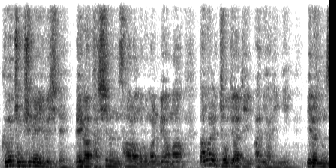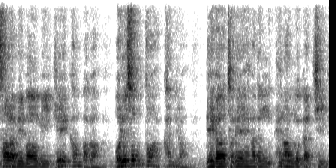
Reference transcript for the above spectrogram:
그 중심에 이르시되 내가 다시는 사람으로 말미암아 땅을 조지하지 아니하리니 이는 사람의 마음이 계획한 바가 어려서부터 악함이라 내가 전에 행하던 행한 것 같이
